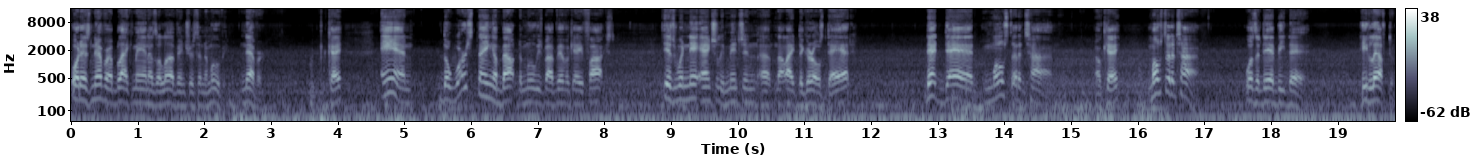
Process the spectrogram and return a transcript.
Or there's never a black man as a love interest in the movie. Never. Okay? And the worst thing about the movies by Vivica A. Fox is when they actually mention, uh, not like the girl's dad. That dad, most of the time, okay, most of the time, was a deadbeat dad. He left him,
